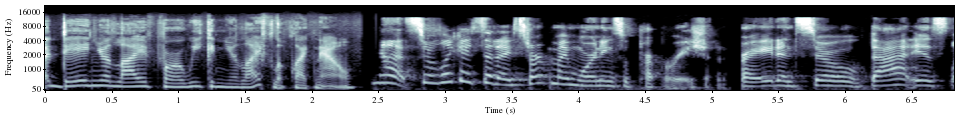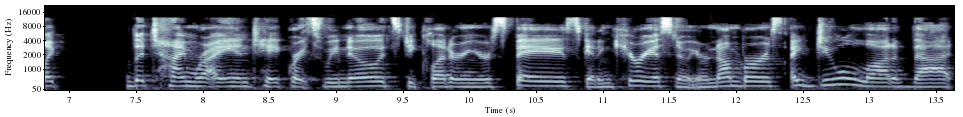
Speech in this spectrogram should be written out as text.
a day in your life or a week in your life look like now? Yeah. So, like I said, I start my mornings with preparation, right? And so that is like the time where I intake, right? So we know it's decluttering your space, getting curious, know your numbers. I do a lot of that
